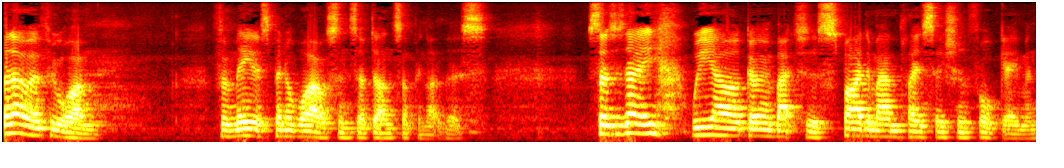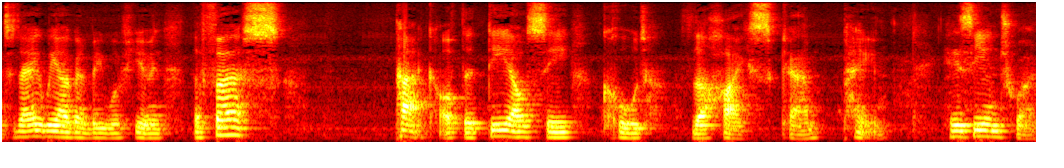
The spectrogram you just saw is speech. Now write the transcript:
Hello everyone. For me it's been a while since I've done something like this. So today we are going back to the Spider-Man PlayStation 4 game and today we are going to be reviewing the first pack of the DLC called The Heist Campaign. Here's the intro.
